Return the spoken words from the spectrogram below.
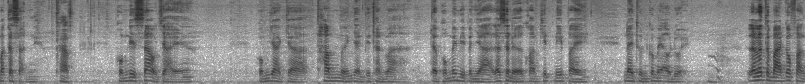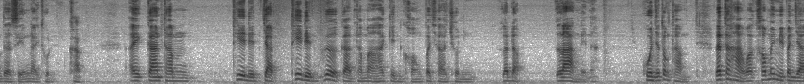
มักกะสันเนี่ยครับ ผมนี่เศร้าใจนะผมอยากจะทำเหมือนอย่างที่ท่านว่า แต่ผมไม่มีปัญญาและเสนอความคิดนี้ไปนายทุนก็ไม่เอาด้วย แล้วรัฐบาลก็ฟังแต่เสียงนายทุนครับไอการทำที่ดินจัดที่ดินเพื่อการทำมาหากินของประชาชนระดับล่างเนี่ยนะ ควรจะต้องทำและถ้าหากว่าเขาไม่มีปัญญา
